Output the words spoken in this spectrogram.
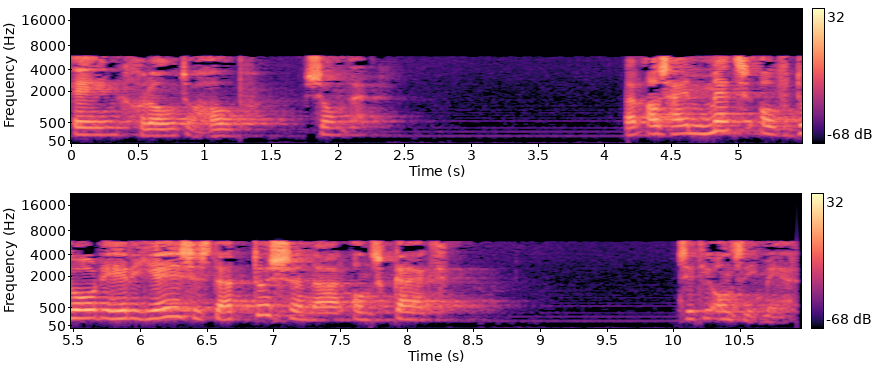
Eén grote hoop zonde. Maar als hij met of door de Heer Jezus daartussen naar ons kijkt, ziet hij ons niet meer.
